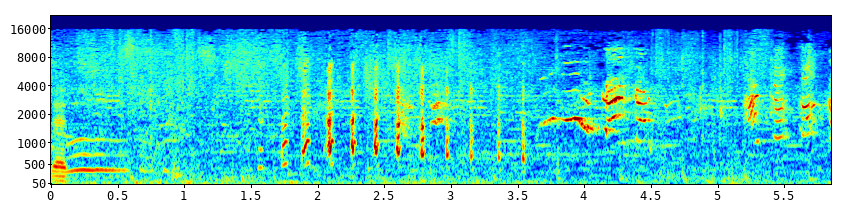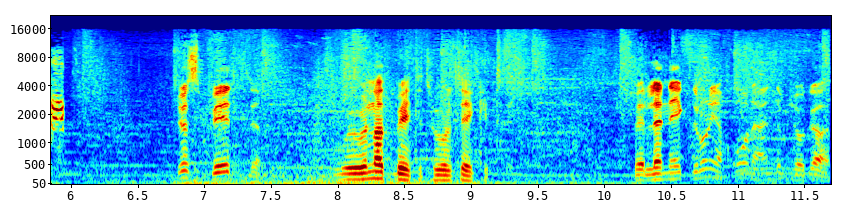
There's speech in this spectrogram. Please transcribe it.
Dead. Just bait them. We will not bait it, we will take it. لأن يقدرون ياخذونه عندهم جوجات.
